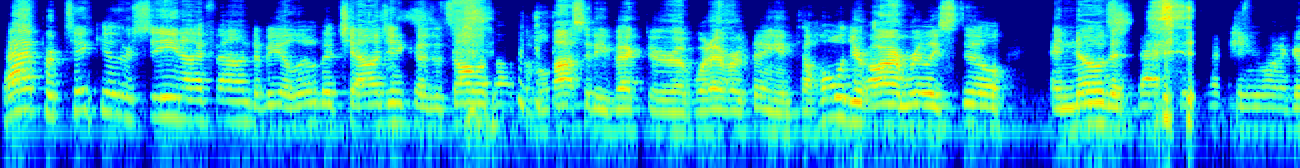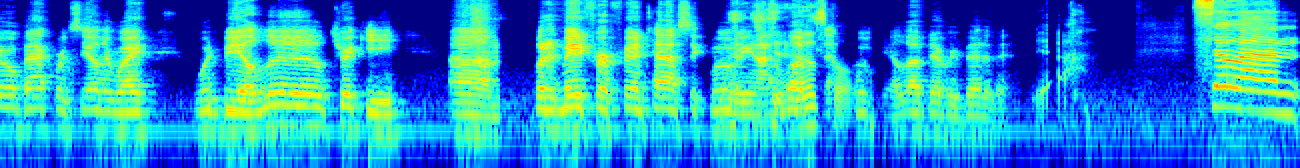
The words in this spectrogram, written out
that, that, particular scene I found to be a little bit challenging because it's all about the velocity vector of whatever thing, and to hold your arm really still and know that that's the direction you want to go backwards the other way would be a little tricky. Um, but it made for a fantastic movie, and I loved that cool. movie. I loved every bit of it. Yeah. So, um,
